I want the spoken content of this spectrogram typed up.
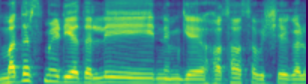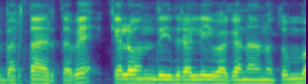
ಮದರ್ಸ್ ಮೀಡಿಯಾದಲ್ಲಿ ನಿಮಗೆ ಹೊಸ ಹೊಸ ವಿಷಯಗಳು ಬರ್ತಾ ಇರ್ತವೆ. ಕೆಲವೊಂದು ಇದರಲ್ಲಿ ಇವಾಗ ನಾನು ತುಂಬ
